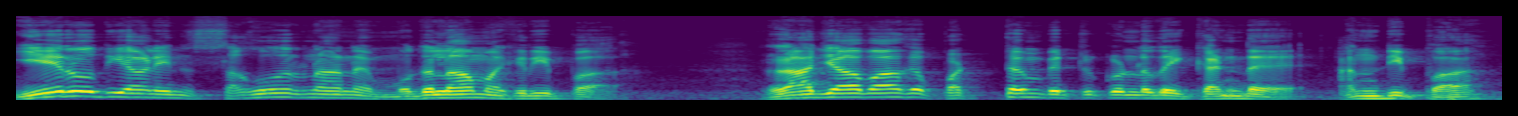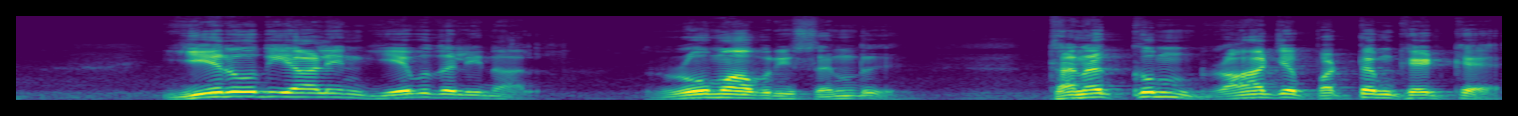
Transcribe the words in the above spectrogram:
ஏரோதியாளின் சகோதரனான முதலாம் அகிரிப்பா ராஜாவாக பட்டம் பெற்றுக்கொண்டதை கண்ட அந்திப்பா ஏரோதியாளின் ஏவுதலினால் ரோமாபுரி சென்று தனக்கும் ராஜ பட்டம் கேட்க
